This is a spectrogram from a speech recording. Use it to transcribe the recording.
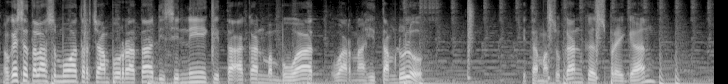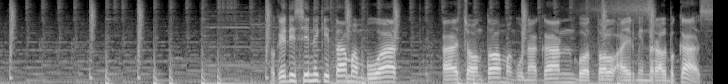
Oke, setelah semua tercampur rata di sini kita akan membuat warna hitam dulu. Kita masukkan ke spray gun. Oke, di sini kita membuat uh, contoh menggunakan botol air mineral bekas.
